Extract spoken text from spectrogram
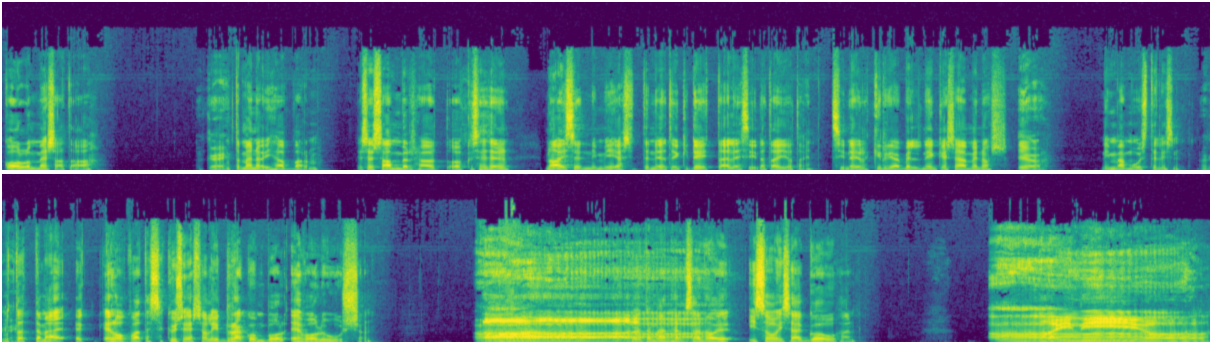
300, Okei. Okay. mutta mä en ole ihan varma. Ja se Summer, onko se sen naisen nimi ja sitten ne jotenkin deittailee siinä tai jotain. Siinä ei ole kirjaimellinen kesä menossa, Joo. Niin mä muistelisin. Okay. Mutta tämä elokuva tässä kyseessä oli Dragon Ball Evolution. Aa. Ja tämän hän sanoi isoisä Gohan. Aa. Ai niin joo.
